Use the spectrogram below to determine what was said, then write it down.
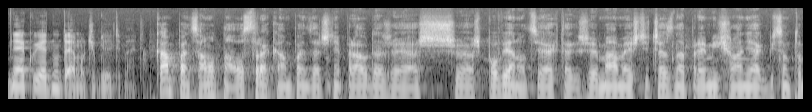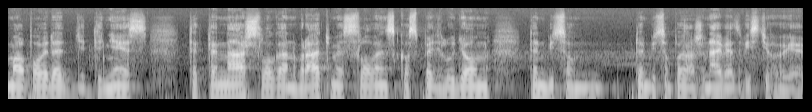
nejakú jednu tému, či budete mať. Kampaň samotná, ostrá kampaň začne pravda, že až, až po Vianociach, takže máme ešte čas na premýšľanie, ak by som to mal povedať dnes, tak ten náš slogan Vráťme Slovensko späť ľuďom, ten by som ten by som povedal, že najviac vystihuje.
